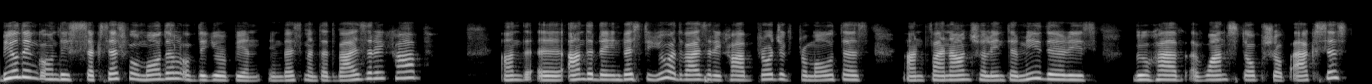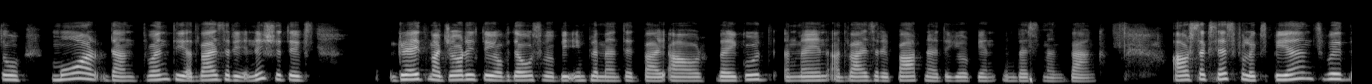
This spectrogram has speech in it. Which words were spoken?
Building on this successful model of the European Investment Advisory Hub, And, uh, under the InvestEU Advisory Hub, project promoters and financial intermediaries will have a one-stop shop access to more than 20 advisory initiatives. Great majority of those will be implemented by our very good and main advisory partner, the European Investment Bank. Our successful experience with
